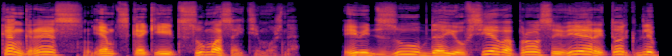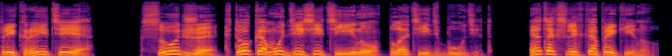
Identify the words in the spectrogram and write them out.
Конгресс, немцы какие-то, с ума сойти можно. И ведь зуб даю, все вопросы веры только для прикрытия. Суть же, кто кому десятину платить будет. Я так слегка прикинул.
